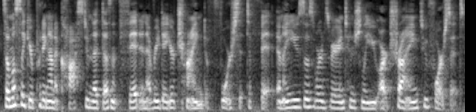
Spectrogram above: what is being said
it's almost like you're putting on a costume that doesn't fit and every day you're trying to force it to fit. And i use those words very intentionally. You are trying to force it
